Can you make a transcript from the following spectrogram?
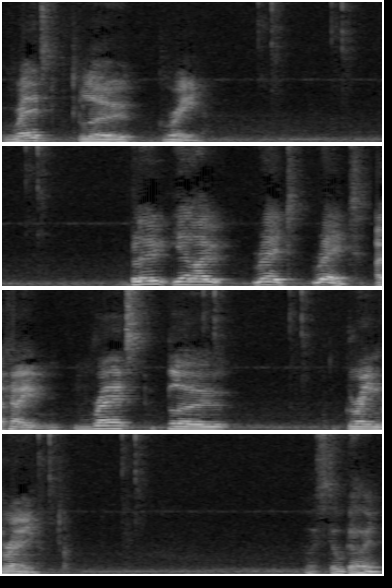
Red, blue, green. Blue, yellow, red, red. Okay, red, blue, green, green. We're still going.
